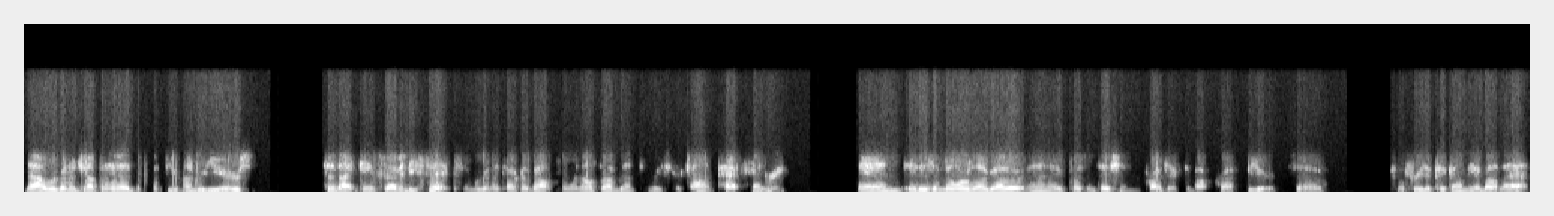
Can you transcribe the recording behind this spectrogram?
Now we're going to jump ahead a few hundred years to 1976, and we're going to talk about someone else I've done some research on, Pat Henry. And it is a Miller logo and a presentation project about craft beer. So feel free to pick on me about that.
